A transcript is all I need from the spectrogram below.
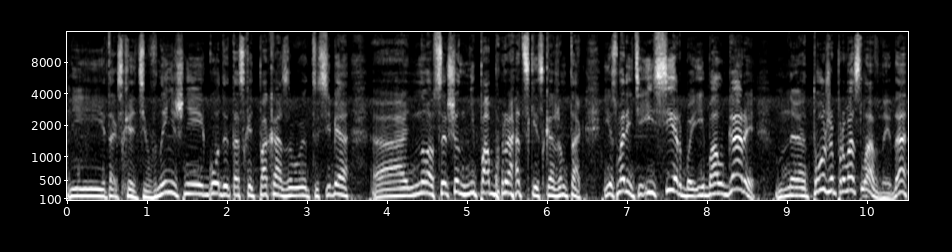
и, так сказать, в нынешние годы, так сказать, показывают себя, э, ну, совершенно не по-братски, скажем так. И смотрите, и сербы, и болгары э, тоже православные, да?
